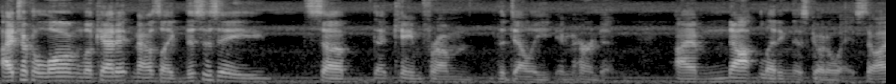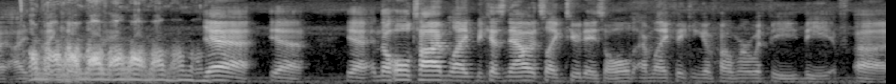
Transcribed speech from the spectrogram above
I took a long look at it and I was like, this is a sub that came from the deli in Herndon. I am not letting this go to waste. So I, I, I yeah, yeah, yeah. And the whole time, like, because now it's like two days old, I'm like thinking of Homer with the the uh,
